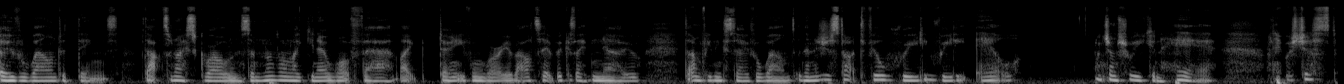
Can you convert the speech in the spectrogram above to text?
overwhelmed with things, that's when I scroll and sometimes I'm like, you know what, fair, like don't even worry about it because I know that I'm feeling so overwhelmed and then I just start to feel really, really ill which I'm sure you can hear. And it was just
